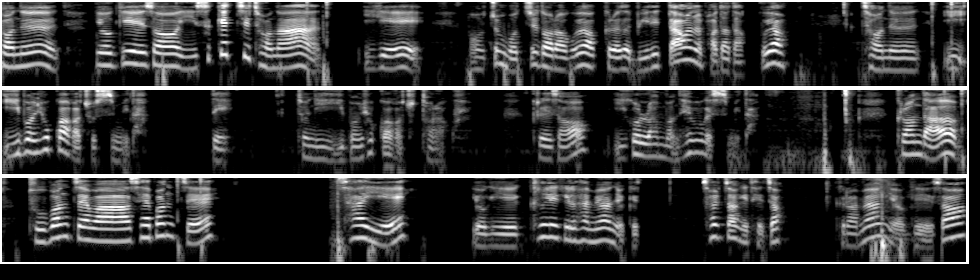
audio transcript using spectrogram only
저는 여기에서 이 스케치 전환 이게 어, 좀 멋지더라고요. 그래서 미리 다운을 받아놨고요. 저는 이 2번 효과가 좋습니다. 네. 전 이 2번 효과가 좋더라고요. 그래서 이걸로 한번 해보겠습니다. 그런 다음 두 번째와 세 번째 사이에 여기에 클릭을 하면 이렇게 설정이 되죠. 그러면 여기에서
